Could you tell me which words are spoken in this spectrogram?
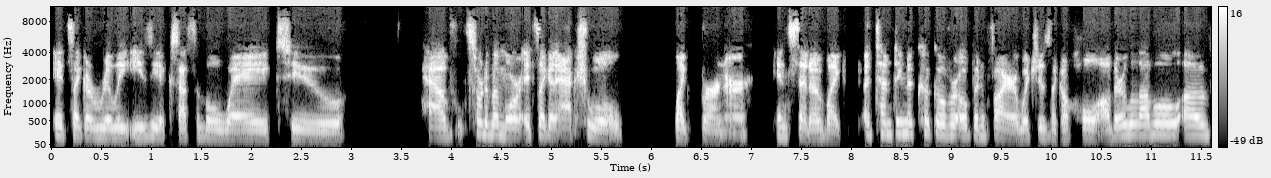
it's like a really easy, accessible way to have sort of a more, it's like an actual like burner instead of like attempting to cook over open fire, which is like a whole other level of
